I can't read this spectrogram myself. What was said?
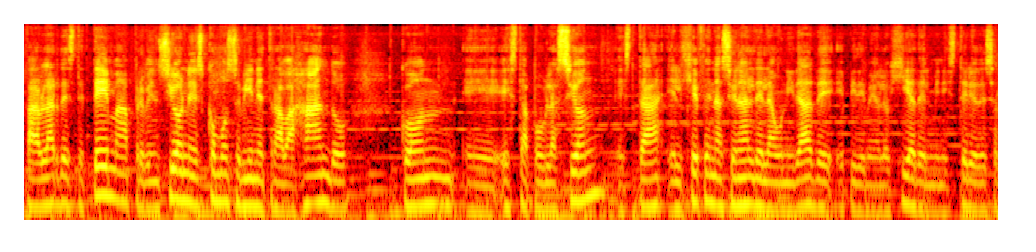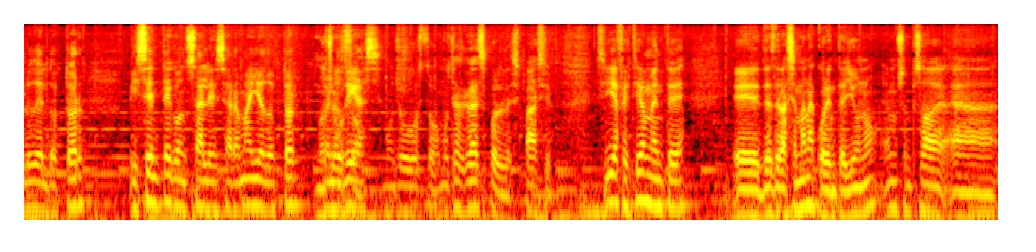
Para hablar de este tema, prevenciones, cómo se viene trabajando con eh, esta población, está el jefe nacional de la Unidad de Epidemiología del Ministerio de Salud, el doctor Vicente González Aramayo. Doctor, buenos días. Mucho gusto, muchas gracias por el espacio. Sí, efectivamente, eh, desde la semana 41 hemos empezado a,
